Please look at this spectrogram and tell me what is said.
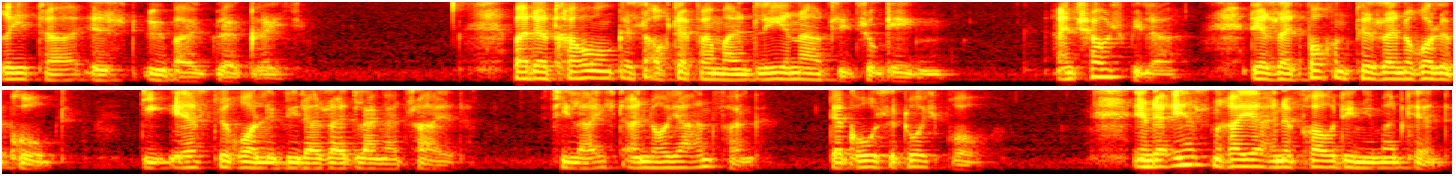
Rita ist überglücklich. Bei der Trauung ist auch der vermeintliche Nazi zugegen. Ein Schauspieler, der seit Wochen für seine Rolle probt. Die erste Rolle wieder seit langer Zeit. Vielleicht ein neuer Anfang. Der große Durchbruch. In der ersten Reihe eine Frau, die niemand kennt.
